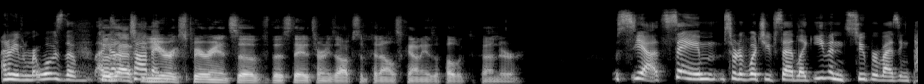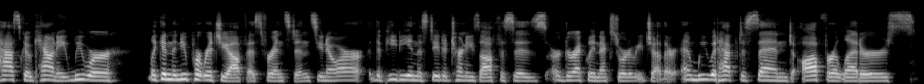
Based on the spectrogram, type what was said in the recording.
I don't even remember what was the. So I I was asking topic. your experience of the state attorney's office in Pinellas County as a public defender. Yeah, same sort of what you've said. Like even supervising Pasco County, we were like in the New Port Richey office, for instance. You know, our the PD and the state attorney's offices are directly next door to each other, and we would have to send offer letters.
